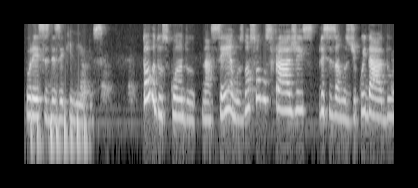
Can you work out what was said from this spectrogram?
por esses desequilíbrios. Todos, quando nascemos, nós somos frágeis, precisamos de cuidado,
